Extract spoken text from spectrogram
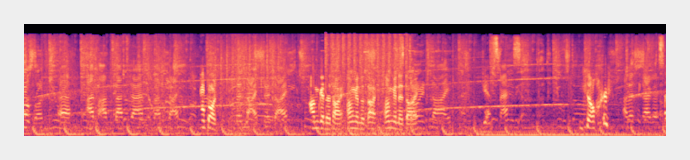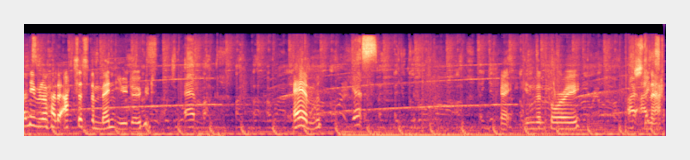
oh god. Uh, I'm, I'm about to die. I'm about to die. Oh god, Don't die. Don't die. I'm gonna die. I'm gonna die. I'm gonna die. Don't die. Do you? No, I don't think I got. I don't even know how to access the menu, dude. M. M. Yes. Okay, inventory. I, I, just, I Snacks.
